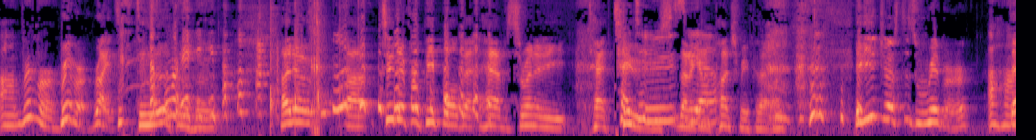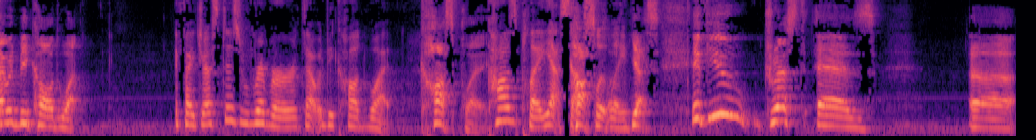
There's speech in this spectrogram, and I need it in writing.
Um, River. River, right. I know uh, two different people that have Serenity tattoos, Tattoos, that are going to punch me for that one. if you dressed as River, Uh-huh. that would be called what? If I dressed as River, that would be called what? Cosplay. Cosplay. Yes, Cosplay. absolutely. Yes. If you dressed as uh,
